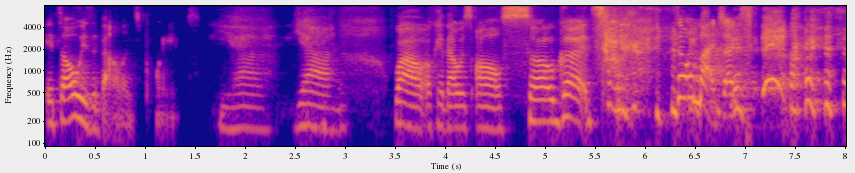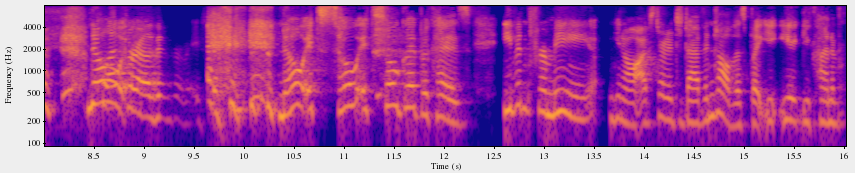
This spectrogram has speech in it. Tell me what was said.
it's always a balance point yeah Yeah. Mhm. Wow. Okay, that was all so good. So good. so much i was No. plethora of information no, it's so it's so good because even for me, you know, I've started to dive into all this, but you, you you kind of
